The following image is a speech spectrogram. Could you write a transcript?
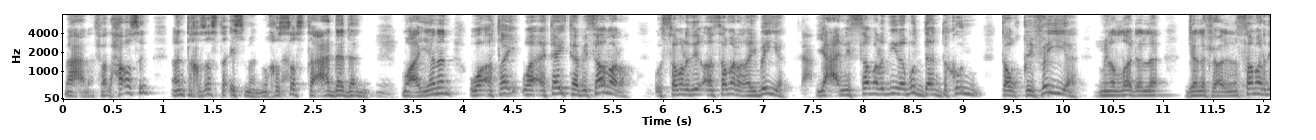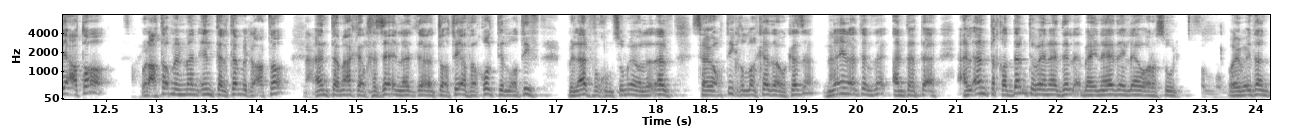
معنا. فالحاصل أنت خصصت اسما وخصصت عددا. معينا وأتيت بثمرة. والثمرة دي ثمرة غيبية نعم. يعني الثمرة دي لابد أن تكون توقيفية من الله جل جل في علاه الثمرة دي عطاء صحيح. والعطاء من من أنت تملك العطاء نعم. أنت معك الخزائن التي تعطيها فقلت اللطيف بال 1500 ولا ال 1000 سيعطيك الله كذا وكذا من نعم. أين اتى بذلك؟ انت هل أنت قدمت بين يدي بين يدي الله ورسوله ويبقى اذا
